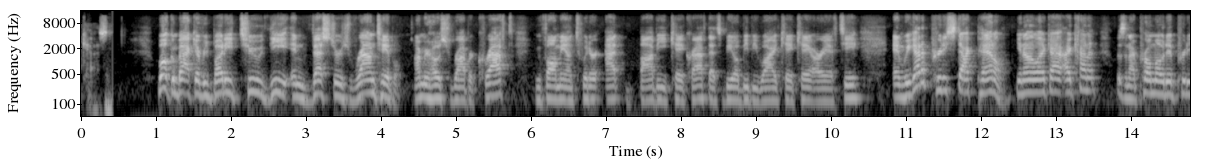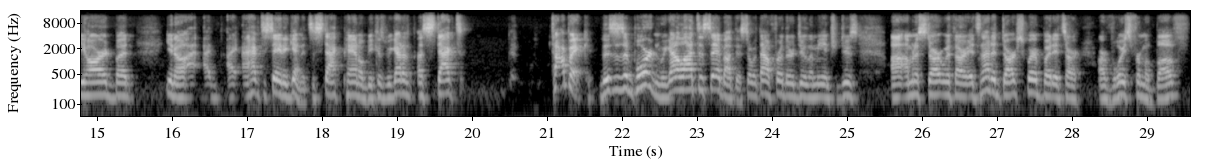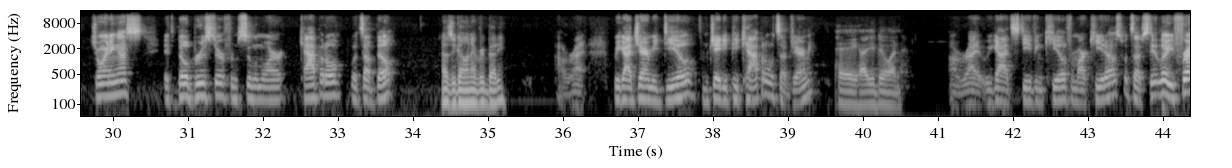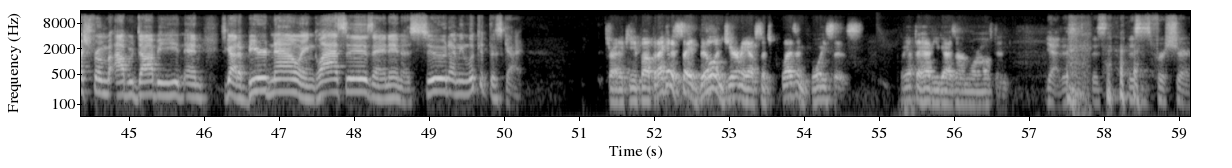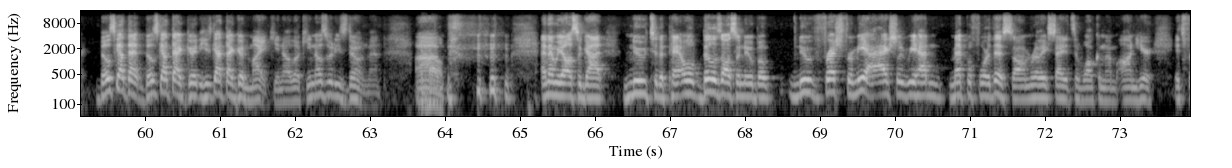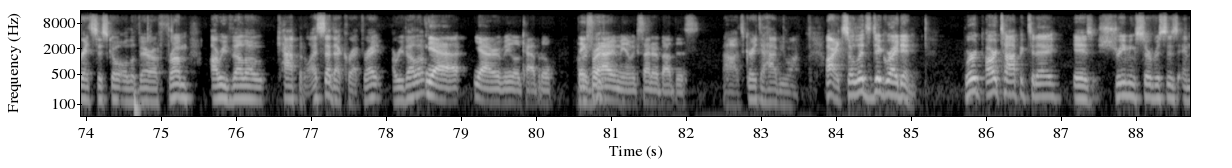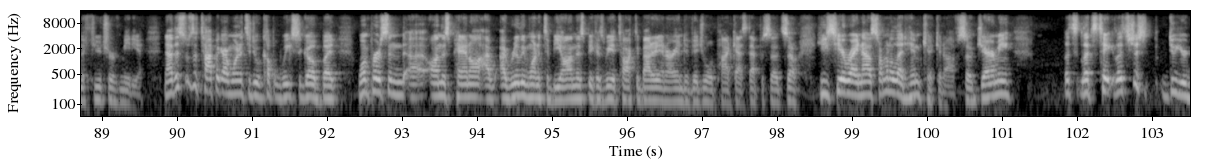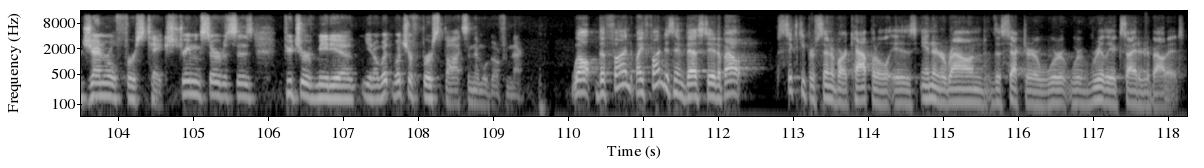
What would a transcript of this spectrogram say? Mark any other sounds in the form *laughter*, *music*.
podcast. Welcome back, everybody, to the Investors Roundtable. I'm your host, Robert Kraft. You can follow me on Twitter at Bobby K Kraft. That's B O B B Y K K R A F T. And we got a pretty stacked panel. You know, like I, I kind of listen, I promoted pretty hard, but you know, I, I, I have to say it again. It's a stacked panel because we got a, a stacked topic. This is important. We got a lot to say about this. So without further ado, let me introduce. Uh, I'm going to start with our. It's not a dark square, but it's our our voice from above joining us. It's Bill Brewster from Sullimar Capital. What's up, Bill? How's it going, everybody? All right. We got Jeremy Deal from JDP Capital. What's up, Jeremy? Hey, how you doing? All right. We got Steven Kiel from Arquitos. What's up, Steve? Look, he's fresh from Abu Dhabi and he's got a beard now and glasses and in a suit. I mean, look at this guy. Try to keep up. But I got to say, Bill and Jeremy have such pleasant voices. We have to have you guys on more often. Yeah, this is this this is for sure. Bill's got that. Bill's got that good. He's got that good mic. You know, look, he knows what he's doing, man. Um, *laughs* and then we also got new to the panel. Well, Bill is also new, but new, fresh for me. I actually we hadn't met before this, so I'm really excited to welcome him on here. It's Francisco Olivera from Arevilo Capital. I said that correct, right? Arevilo. Yeah, yeah, Arevilo Capital. Thanks Arevilo. for having me. I'm excited about this. Ah, it's great to have you on. All right, so let's dig right in. We're, our topic today is streaming services and the future of media. Now, this was a topic I wanted to do a couple weeks ago, but one person uh, on this panel, I, I, really wanted to be on this because we had talked about it in our individual podcast episodes. So he's here right now, so I'm going to let him kick it off. So, Jeremy, let's let's take let's just do your general first take: streaming services, future of media. You know, what, what's your first thoughts, and then we'll go from there. Well, the fund, my fund is invested about 60% of our capital is in and around the sector. We're, we're really excited about it.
